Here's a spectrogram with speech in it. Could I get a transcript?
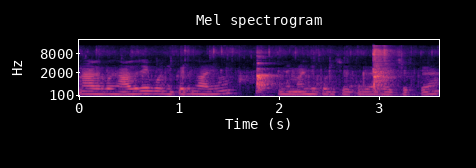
நான் அதில் கொஞ்சம் அதுலேயும் கொஞ்சம் பெருங்காயம் கொஞ்சம் மஞ்சள் பொடி சேர்த்து வேக வச்சுருக்கேன்.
